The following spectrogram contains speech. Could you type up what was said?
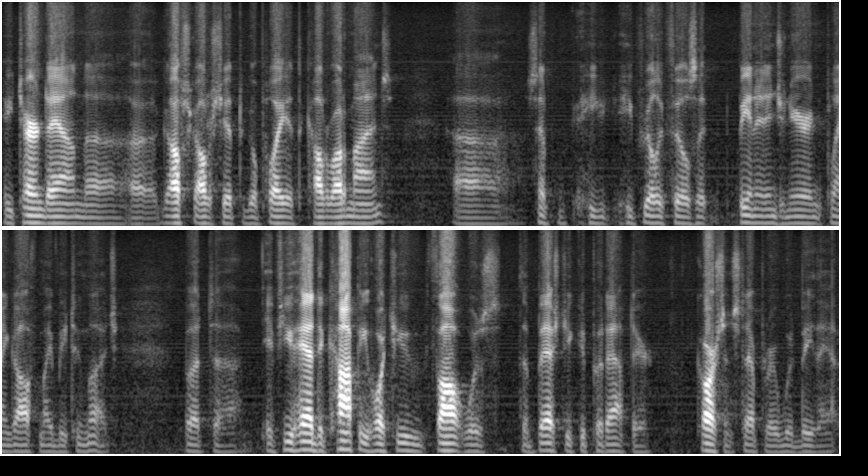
He turned down uh, a golf scholarship to go play at the Colorado Mines. Uh, simple, he, he really feels that being an engineer and playing golf may be too much. But uh, if you had to copy what you thought was the best you could put out there, Carson Stepler would be that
